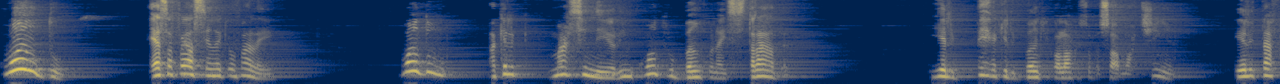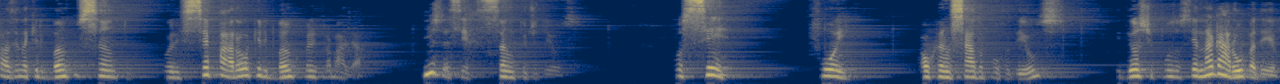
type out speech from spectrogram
Quando, essa foi a cena que eu falei, quando aquele marceneiro encontra o banco na estrada, e ele pega aquele banco e coloca sobre a sua motinha, ele está fazendo aquele banco santo, ou ele separou aquele banco para ele trabalhar. Isso é ser santo de Deus. Você foi alcançado por Deus e Deus te pôs você na garupa dele.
